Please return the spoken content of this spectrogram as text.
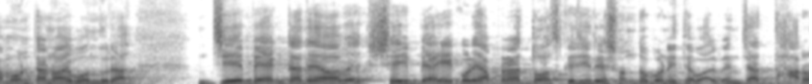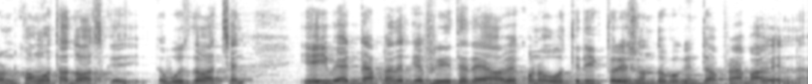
এমনটা নয় বন্ধুরা, যে ব্যাগটা দেওয়া হবে, সেই ব্যাগে করে আপনারা দশ কেজি রেশন দ্রব্য নিতে পারবেন, যার ধারণ ক্ষমতা দশ কেজি। তো বুঝতে পারছেন? এই ব্যাগটা আপনাদেরকে ফ্রিতে দেওয়া হবে, কোনো অতিরিক্ত রেশন দ্রব্য কিন্তু আপনারা পাবেন না।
